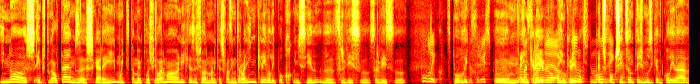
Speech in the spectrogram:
e, nós, em Portugal, estamos a chegar aí, muito também pelas filarmónicas. As filarmónicas fazem um trabalho incrível e pouco reconhecido de serviço, serviço público. público. De serviço público. é incrível, é incrível. É dos poucos sítios onde tens música de qualidade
